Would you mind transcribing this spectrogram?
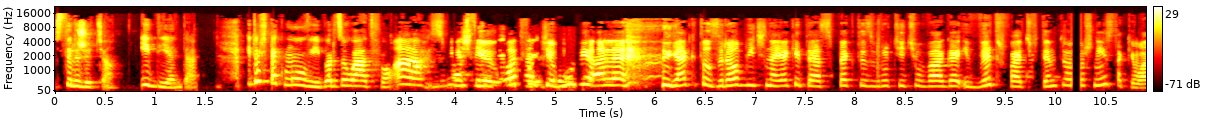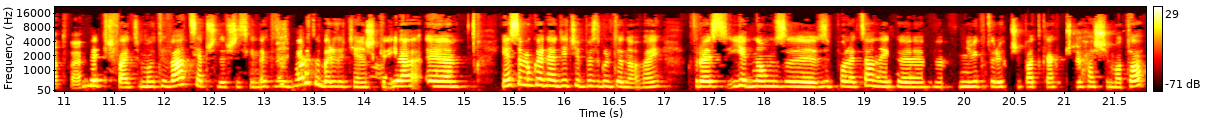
styl życia i dietę. I to się tak mówi, bardzo łatwo. Ach, Właśnie łatwo się mówi, ale jak to zrobić, na jakie te aspekty zwrócić uwagę i wytrwać w tym, to już nie jest takie łatwe. Wytrwać, motywacja przede wszystkim, tak? to jest bardzo, bardzo ciężkie. Ja, y, ja jestem akurat na diecie bezglutenowej, która jest jedną z, z polecanych e, w niektórych przypadkach przy Hashimoto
